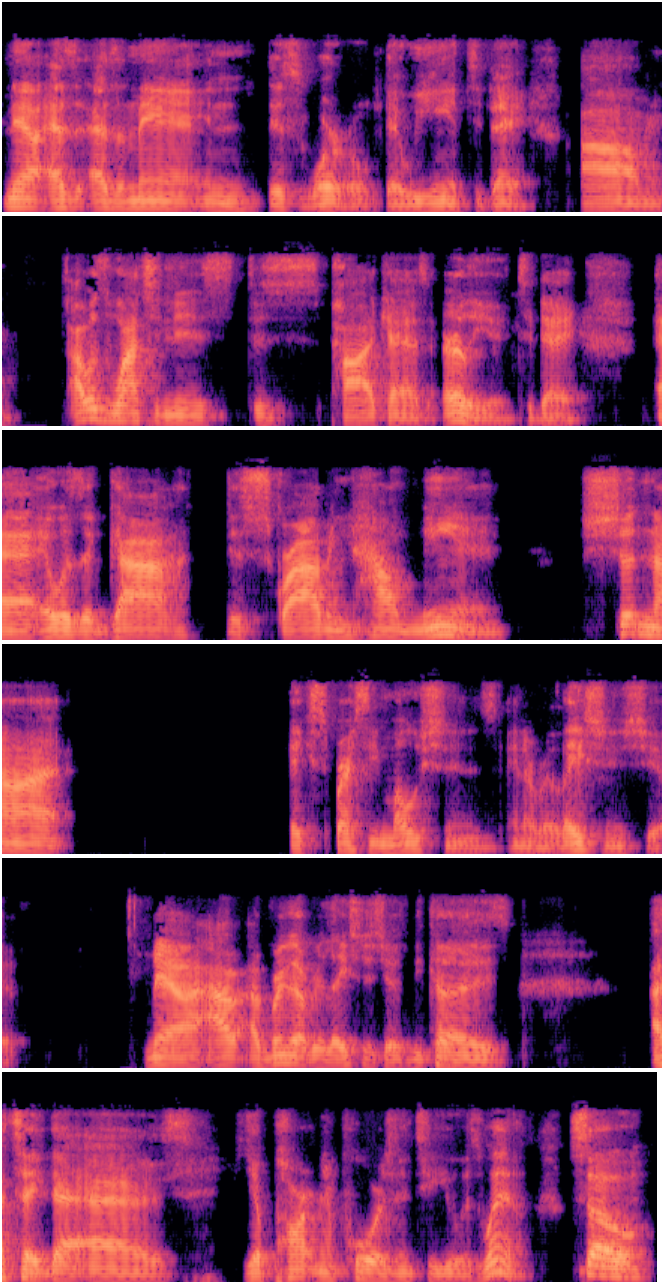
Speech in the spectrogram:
now as as a man in this world that we in today, um, I was watching this this podcast earlier today, and it was a guy describing how men should not express emotions in a relationship. Now, I, I bring up relationships because I take that as your partner pours into you as well. So.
